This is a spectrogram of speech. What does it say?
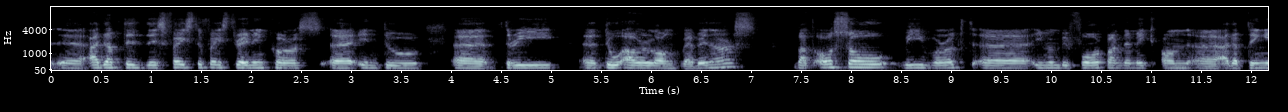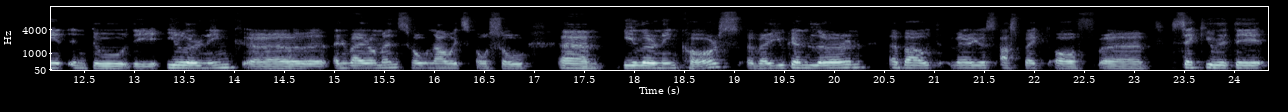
uh, adopted this face-to-face -face training course into three uh, two hour long webinars but also we worked uh, even before pandemic on uh, adapting it into the e-learning uh, environment. So now it's also um, e-learning course where you can learn about various aspects of uh, security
